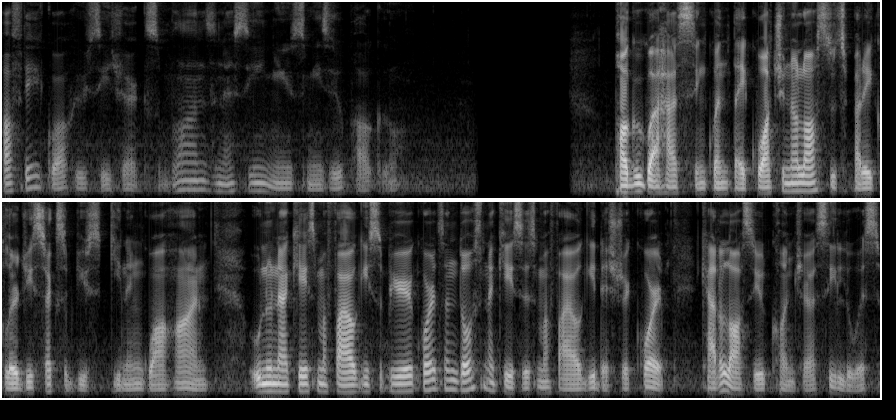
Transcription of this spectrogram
Hafde Guahu Cjx Blondes Nesi News Mizu Pagu. Pagu Guaha 54 na lawsuits para clergy sex abuse ginang Guahan. Uno na case mafile Superior Courts and dos na cases mafile District Court. Cada lawsuit contra si Louis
